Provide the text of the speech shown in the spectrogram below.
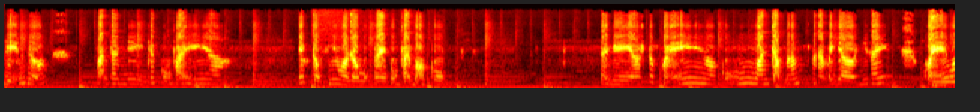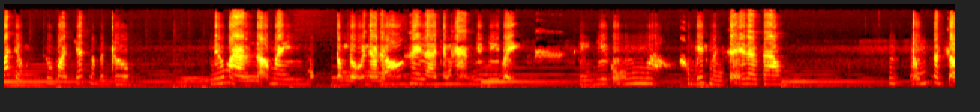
diễn nữa. Bản thân nhi chắc cũng phải uh, tiếp tục nhưng mà rồi một ngày cũng phải bỏ cuộc. Tại vì uh, sức khỏe uh, cũng quan trọng lắm. Mà bây giờ như thấy khỏe quá được luôn mà chết là bình thường. Nếu mà lỡ may một đồng đội nào đó hay là chẳng hạn như nhi bị thì nhi cũng không biết mình sẽ ra sao. Đúng thật sự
